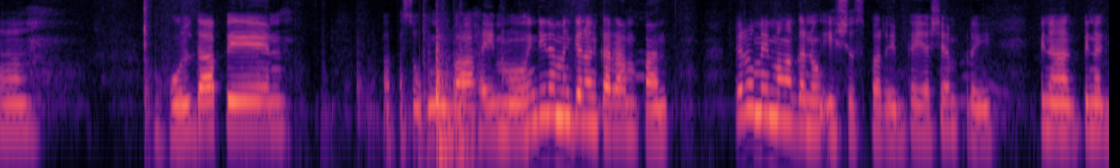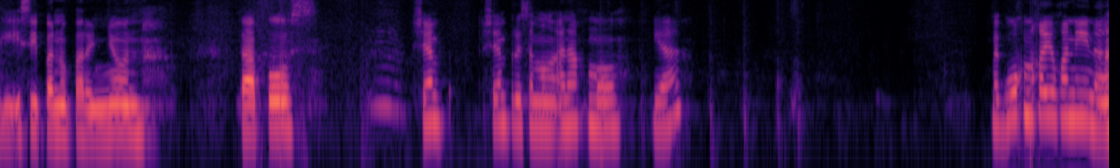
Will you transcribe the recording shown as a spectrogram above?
Ah, hold upin, papasukin yung bahay mo. Hindi naman ganun karampant. Pero may mga ganong issues pa rin. Kaya syempre, pinag, pinag-iisipan mo pa rin yun. Tapos, syempre, syempre sa mga anak mo, yeah? Nag-walk na kayo kanina.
